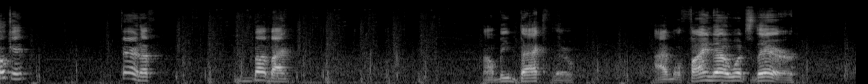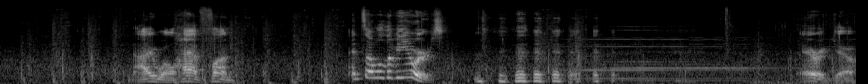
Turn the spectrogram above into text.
Okay. Fair enough. Bye-bye. I'll be back, though. I will find out what's there. And I will have fun. And so will the viewers. there we go.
